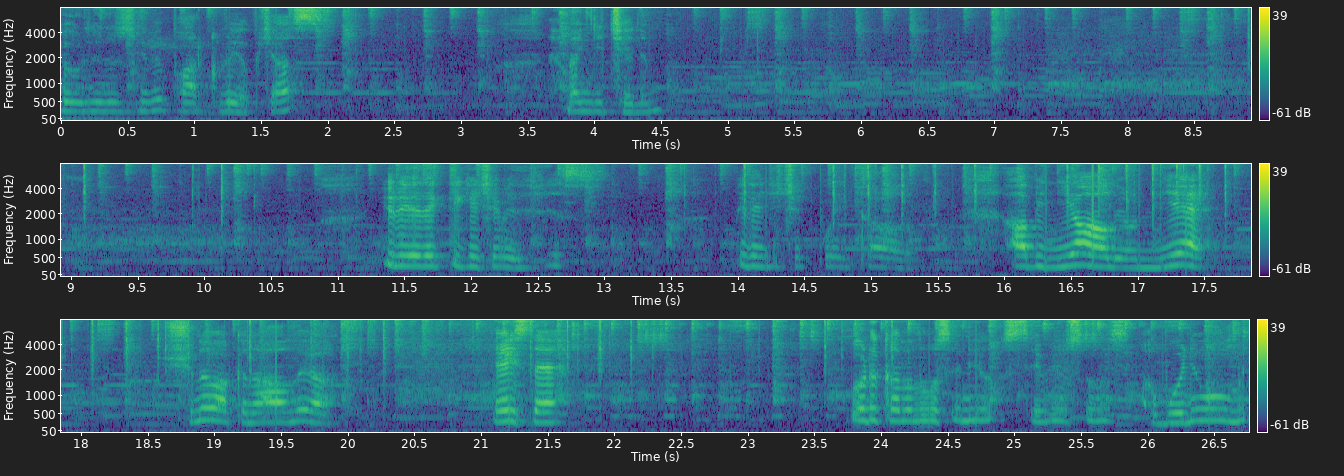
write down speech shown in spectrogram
gördüğünüz gibi parkuru yapacağız. Hemen geçelim. Yürüyerek de geçebiliriz. Birinci checkpoint'i alalım. Abi niye ağlıyorsun? Niye? Şuna bakın ağlıyor. Neyse. Bu arada kanalımı seviyor- seviyorsanız abone olmayı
